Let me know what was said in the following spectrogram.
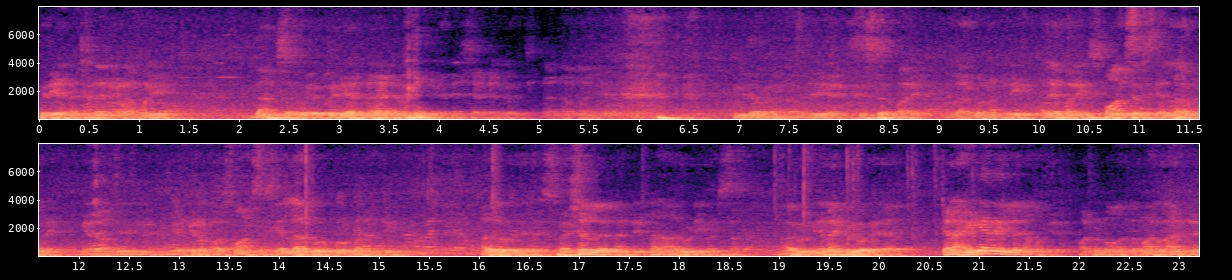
பெரிய சின்ன இருக்கிற மாதிரி டான்ஸர் பெரிய சிஸ்டர் மாதிரி. எல்லாருக்கும் நன்றி. அதே மாதிரி ஸ்பான்சர்ஸ் எல்லாருக்குமே இங்கே இருக்கிற ஸ்பான்சர்ஸ் எல்லாருக்கும் ரொம்ப ரொம்ப நன்றி. அதில் ஒரு ஸ்பெஷல் நன்றின்னா அருள் யூனிவர்ஸ் தான் அருள் ஏன்னா இப்படி ஒரு ஏன்னா ஐடியாவே இல்லை நமக்கு. பண்ணணும் அந்த மாதிரிலான்ட்டு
